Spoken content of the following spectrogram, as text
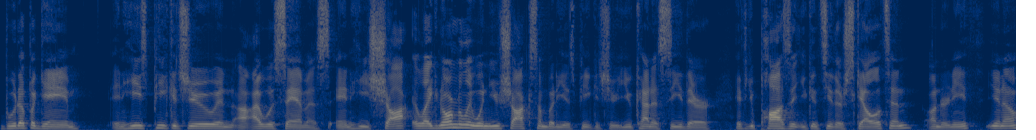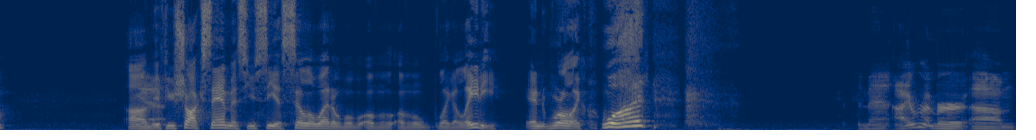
boot up a game, and he's Pikachu and I was Samus and he shock like normally when you shock somebody as Pikachu you kind of see their if you pause it you can see their skeleton underneath you know? Um, yeah. if you shock Samus you see a silhouette of a, of, a, of a, like a lady and we're all like what? Man I remember um,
